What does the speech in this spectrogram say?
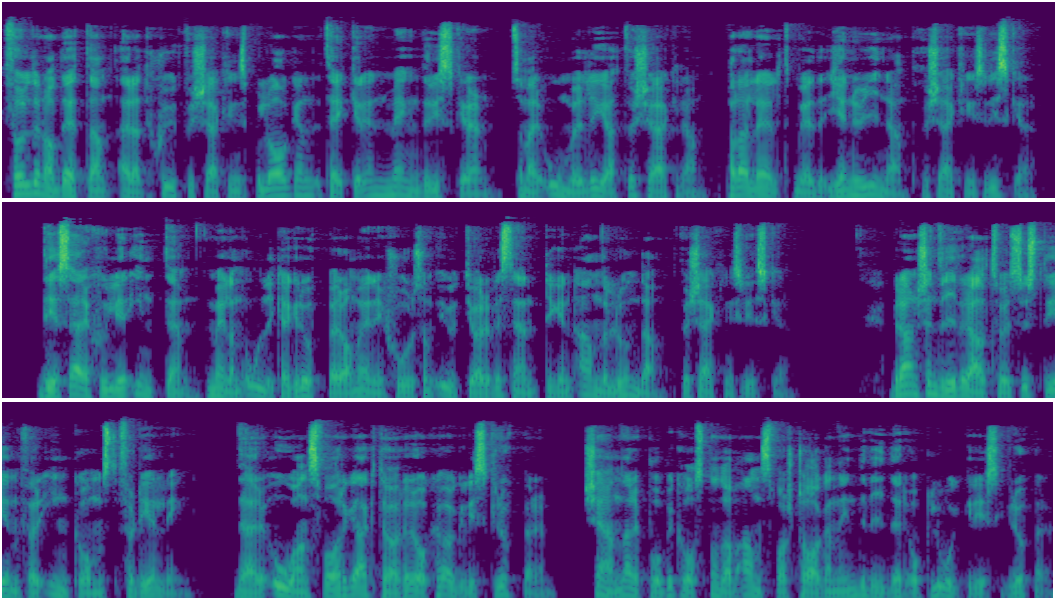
Följden av detta är att sjukförsäkringsbolagen täcker en mängd risker som är omöjliga att försäkra parallellt med genuina försäkringsrisker. Det särskiljer inte mellan olika grupper av människor som utgör väsentligen annorlunda försäkringsrisker. Branschen driver alltså ett system för inkomstfördelning, där oansvariga aktörer och högriskgrupper tjänar på bekostnad av ansvarstagande individer och lågriskgrupper.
